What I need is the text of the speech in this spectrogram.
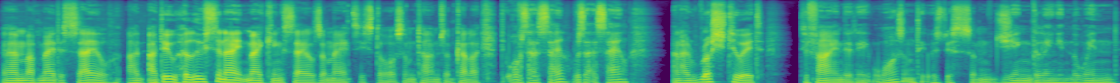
Um, I've made a sale. I, I do hallucinate making sales on my Etsy store sometimes. I'm kind of like, what was that sale? Was that a sale? And I rush to it to find that It wasn't. It was just some jingling in the wind.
